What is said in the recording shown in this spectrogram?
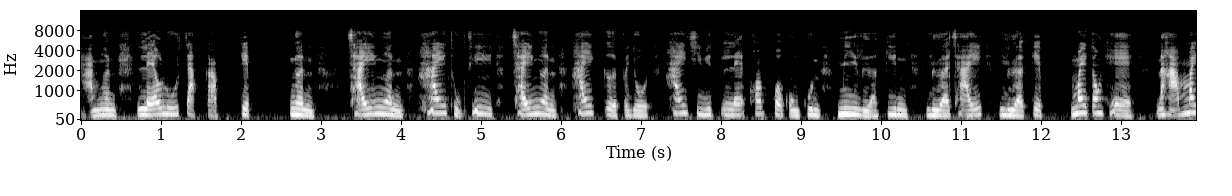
หาเงิน แล้วรู้จักกับเก็บเงิน ใช้เงินให้ถูกที่ใช้เงินให้เกิดประโยชน์ ให้ชีวิตและครอบครัวของคุณมีเหลือกิน เหลือใช้ เหลือเก็บไม่ต้องแคร์ นะคะ ไม่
